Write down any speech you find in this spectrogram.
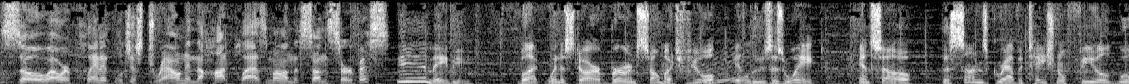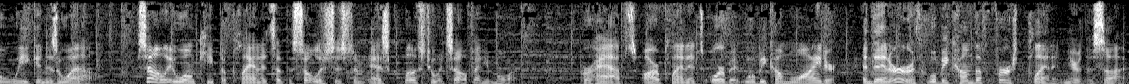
So our planet will just drown in the hot plasma on the sun's surface? Eh, maybe. But when a star burns so much fuel, it loses weight, and so the sun's gravitational field will weaken as well. So it won't keep the planets of the solar system as close to itself anymore. Perhaps our planet's orbit will become wider, and then Earth will become the first planet near the Sun.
